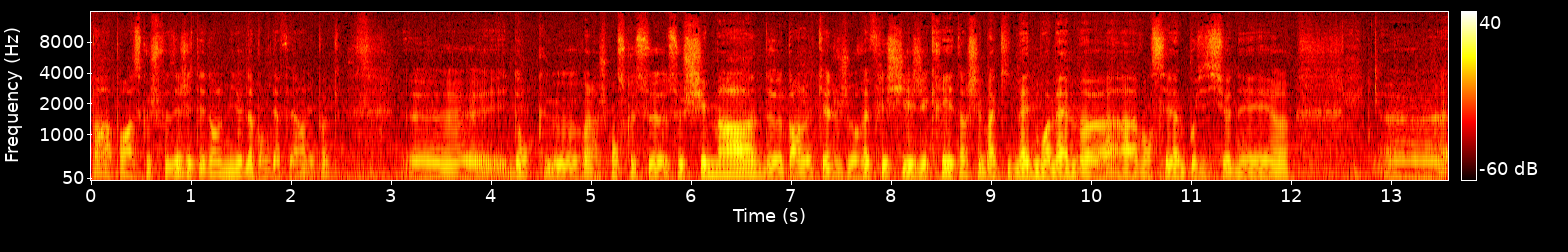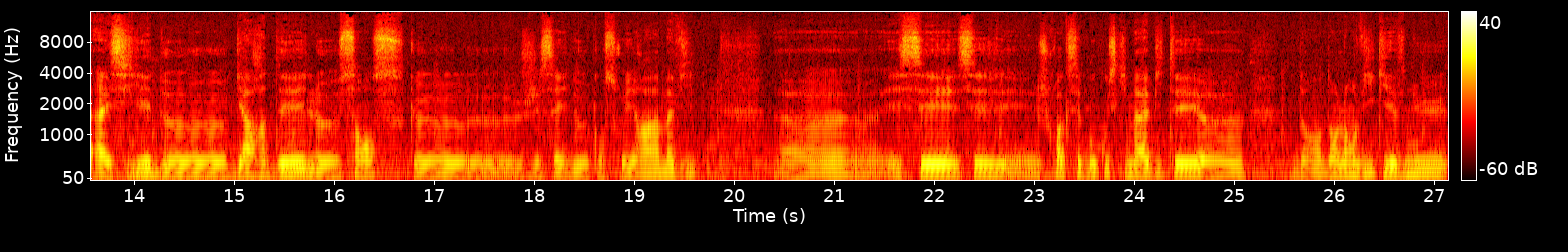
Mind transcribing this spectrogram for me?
par rapport à ce que je faisais. J'étais dans le milieu de la banque d'affaires à l'époque. Euh, donc euh, voilà, je pense que ce, schéma de, par lequel je réfléchis et j'écris est un schéma qui m'aide moi-même à avancer, à me positionner, à essayer de garder le sens que j'essaye de construire à ma vie. Et c'est, je crois que c'est beaucoup ce qui m'a habité dans, dans l'envie qui est venue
